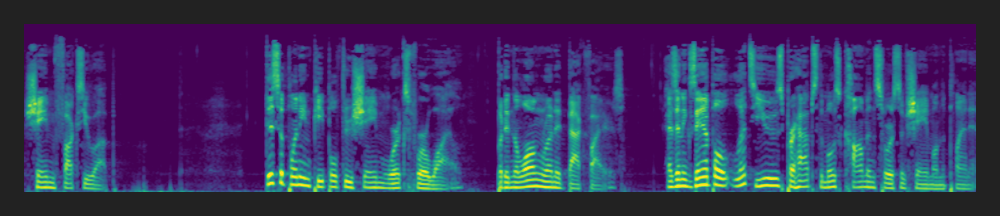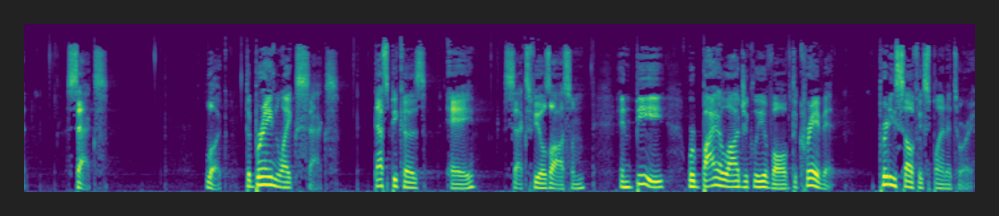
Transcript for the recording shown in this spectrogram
shame fucks you up. Disciplining people through shame works for a while, but in the long run, it backfires. As an example, let's use perhaps the most common source of shame on the planet sex. Look, the brain likes sex. That's because A, sex feels awesome, and B, we're biologically evolved to crave it. Pretty self explanatory.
